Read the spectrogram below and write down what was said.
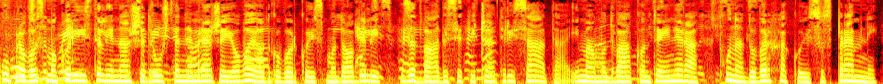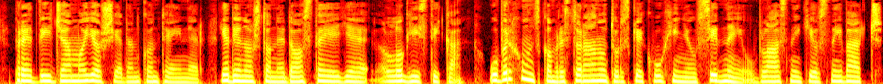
Upravo smo koristili naše društvene mreže i ovo je odgovor koji smo dobili za 24 sata. Imamo dva kontejnera puna do vrha koji su spremni predviđamo još jedan kontejner. Jedino što nedostaje je logistika. U vrhunskom restoranu turske kuhinje u Sidneju vlasnik i osnivač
